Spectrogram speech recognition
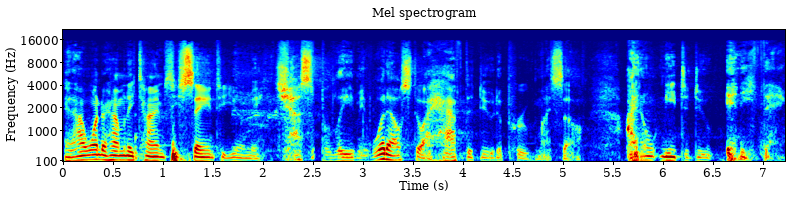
And I wonder how many times he's saying to you and me, just believe me. What else do I have to do to prove myself? I don't need to do anything.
